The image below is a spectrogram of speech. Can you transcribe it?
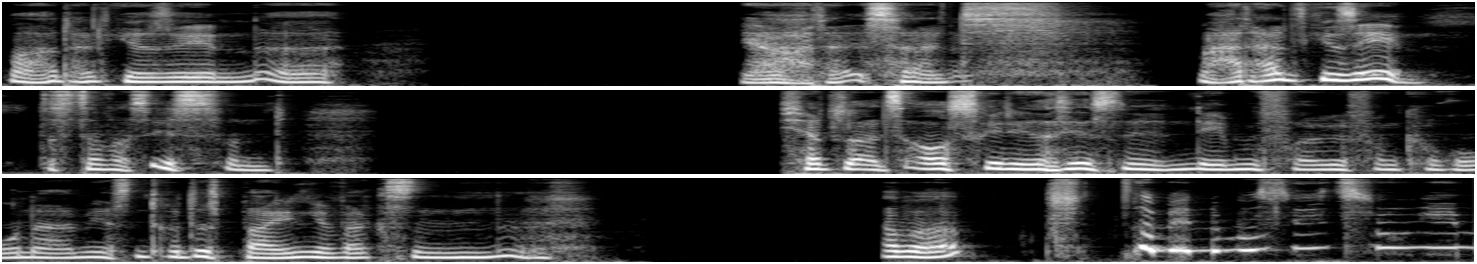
Man hat halt gesehen, äh, ja, da ist halt, man hat halt gesehen, dass da was ist. Und ich habe so als Ausrede, das hier ist eine Nebenfolge von Corona, mir ist ein drittes Bein gewachsen. Aber am Ende muss ich zugeben,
